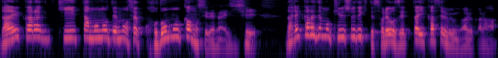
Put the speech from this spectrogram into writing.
誰から聞いたものでも、それは子供かもしれないし、誰からでも吸収できてそれを絶対活かせる部分があるから、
